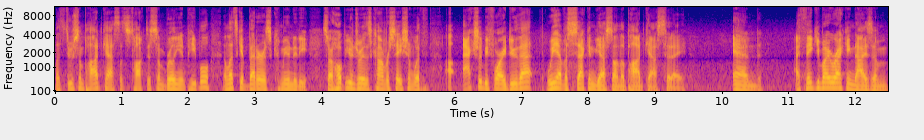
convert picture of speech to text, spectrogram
Let's do some podcasts. Let's talk to some brilliant people and let's get better as a community. So, I hope you enjoy this conversation with. Uh, actually, before I do that, we have a second guest on the podcast today. And I think you might recognize him,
